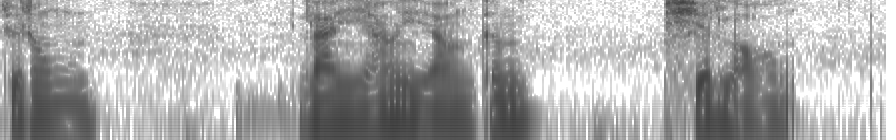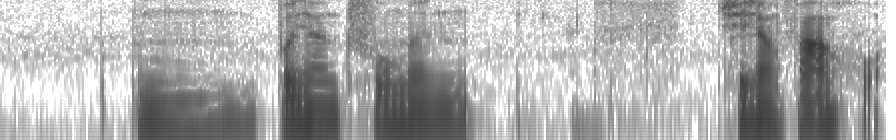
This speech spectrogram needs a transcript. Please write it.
这种懒洋洋跟疲劳，嗯，不想出门，却想发火，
